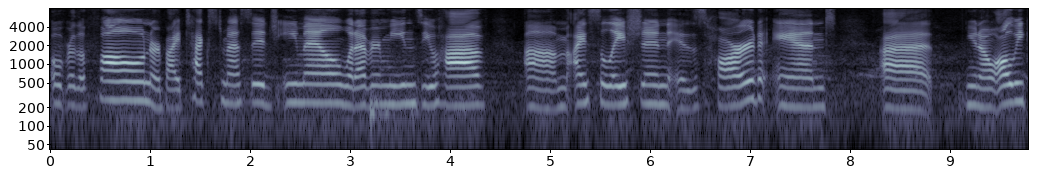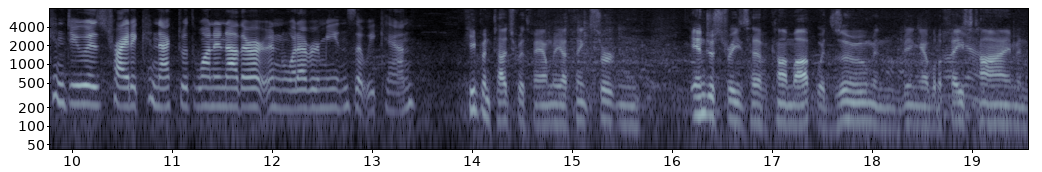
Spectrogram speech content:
over the phone or by text message, email, whatever means you have. Um, isolation is hard and uh, you know, all we can do is try to connect with one another in whatever means that we can. Keep in touch with family. I think certain industries have come up with Zoom and being able to FaceTime and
